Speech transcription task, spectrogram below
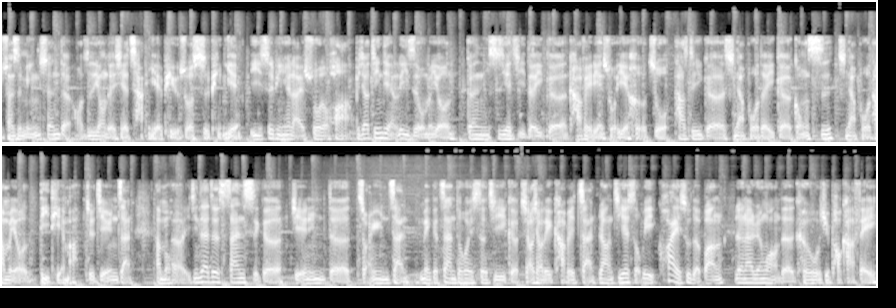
算是民生的哦日用的一些产业，譬如说食品业。以食品业来说的话，比较经典的例子，我们有跟世界级的一个咖啡连锁业合作，它是一个新加坡的一个公司，新加坡他们有地铁嘛，就捷运站，他们呃已经在这三十个捷运的转运站，每个站都会设计一个小小的一个咖啡站，让机械手臂快速的帮人来人往的客户去泡咖啡。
